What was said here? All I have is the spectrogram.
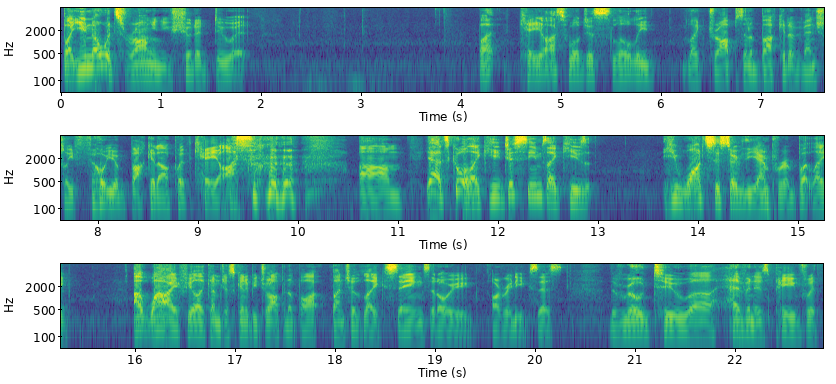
but you know it's wrong and you shouldn't do it. But chaos will just slowly, like drops in a bucket, eventually fill your bucket up with chaos. um, yeah, it's cool. Like, he just seems like he's, he wants to serve the emperor, but like uh, wow, I feel like I'm just going to be dropping a bunch of like sayings that already already exist. The road to uh, heaven is paved with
